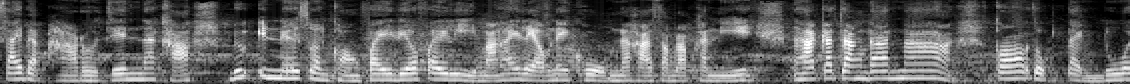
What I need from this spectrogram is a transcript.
ไส้แบบฮาโรเจนนะคะบิวอินในส่วนของไฟเลี้ยวไฟหลีมาให้แล้วในโคมนะคะสำหรับคันนี้นะคะ กระจังด้านหน้าก็ตกแต่งด้วย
